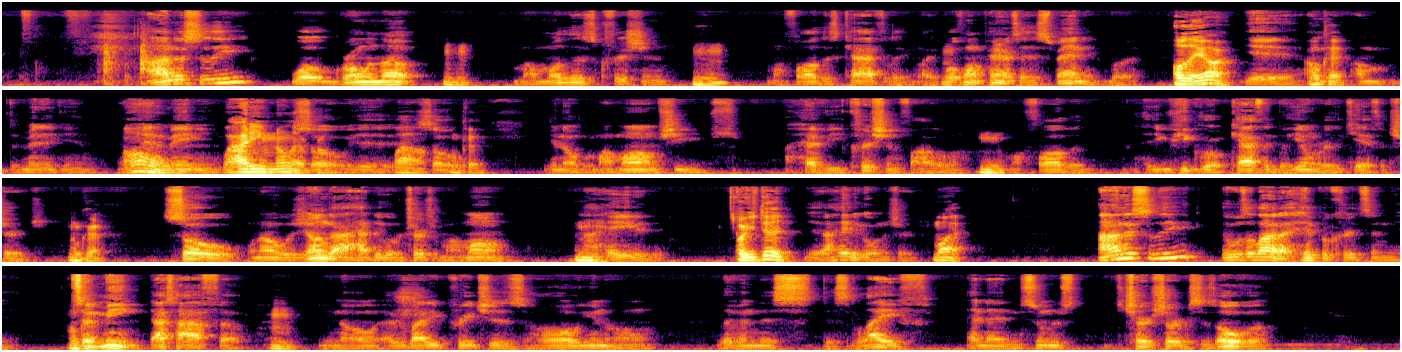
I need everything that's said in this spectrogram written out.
Honestly, well, growing up, Mhm. My mother's Christian, Mhm. my father's Catholic. Like both my parents are Hispanic, but oh they are yeah, I'm, Okay. I'm Dominican, and oh Panamanian. well, i didn't even know that so bro yeah, wow So okay you know, but my mom, she's a heavy Christian follower. Mm. My father, he, he grew up Catholic, but he don't really care for church. okay So when I was younger, I had to go to church with my mom. And I Mm. hated it. oh you did Yeah, I hated going to church. why Honestly, there was a lot of hypocrites in there. Okay. To me, that's how I felt. Hmm. You know, everybody preaches, oh, you know, living this this life, and then as soon as church service is over,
